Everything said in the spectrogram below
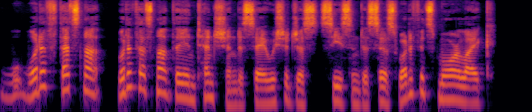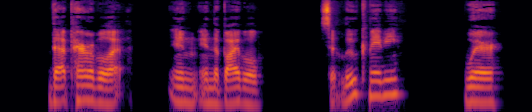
what if that's not what if that's not the intention to say we should just cease and desist? What if it's more like that parable uh, in in the Bible? Is it Luke maybe, where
